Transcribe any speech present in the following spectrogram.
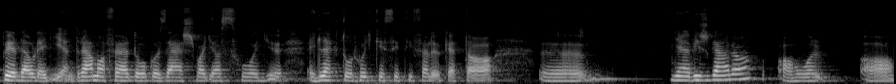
Például egy ilyen drámafeldolgozás, vagy az, hogy egy lektor hogy készít készíti fel őket a ö, nyelvvizsgára, ahol a,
